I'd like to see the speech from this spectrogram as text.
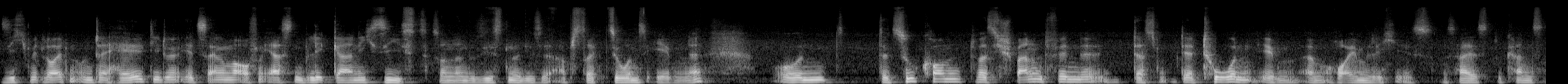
sich mit Leuten unterhält, die du jetzt sagen wir mal auf den ersten Blick gar nicht siehst, sondern du siehst nur diese Abstraktionsebene. Und dazu kommt, was ich spannend finde, dass der Ton eben ähm, räumlich ist. Das heißt, du kannst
